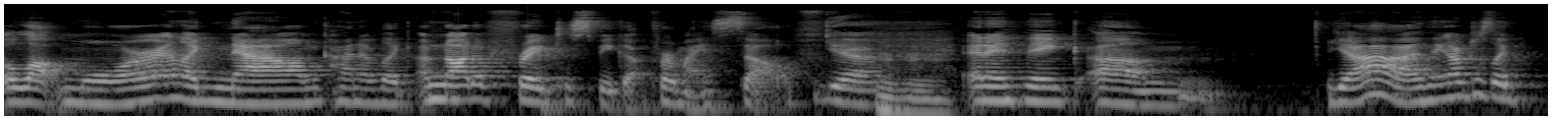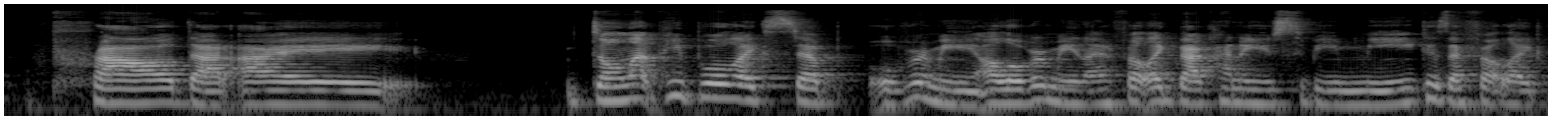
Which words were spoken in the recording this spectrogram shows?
a lot more and like now I'm kind of like I'm not afraid to speak up for myself. Yeah. And I think um yeah, I think I'm just like proud that I don't let people like step over me, all over me. And I felt like that kind of used to be me because I felt like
